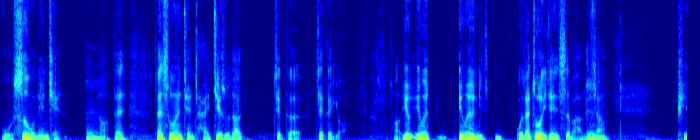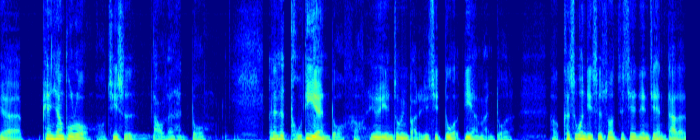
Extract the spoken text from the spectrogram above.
五四五年前，嗯，哦，在在四五年前才接触到这个这个油。哦，因为因为因为你我在做一件事吧，就像偏呃偏乡部落哦，其实老人很多，但是土地也很多哦，因为原住民保留地区多地还蛮多的。好，可是问题是说，这些年纪很大的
